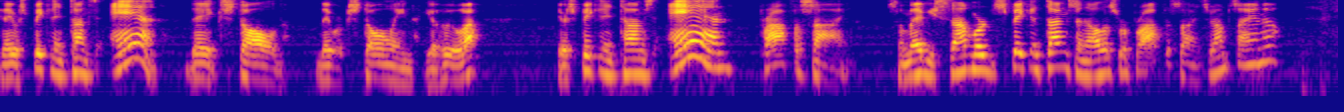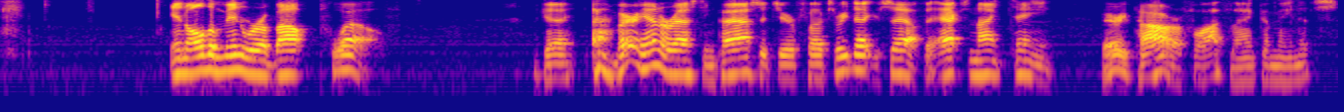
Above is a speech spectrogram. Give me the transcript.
They were speaking in tongues and they extolled. They were extolling Yahuwah. They were speaking in tongues and prophesying. So maybe some were speaking tongues and others were prophesying. See what I'm saying now? and all the men were about 12. Okay, very interesting passage here, folks. Read that yourself. Acts 19. Very powerful, I think. I mean, it's,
